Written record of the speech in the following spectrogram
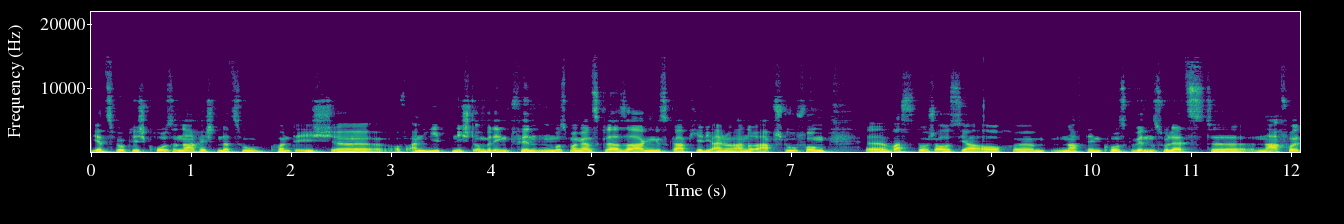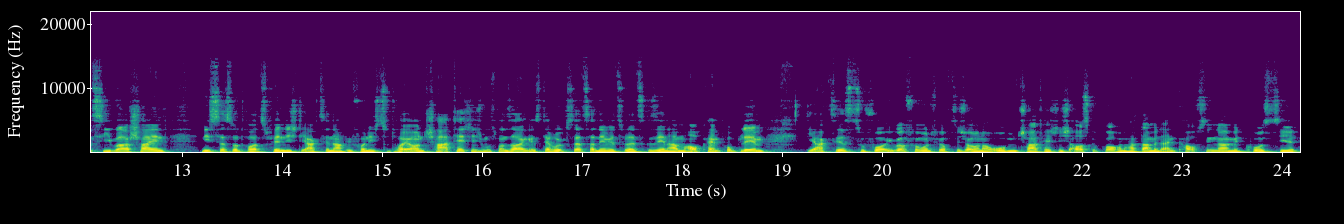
jetzt wirklich große Nachrichten dazu konnte ich äh, auf Anhieb nicht unbedingt finden, muss man ganz klar sagen. Es gab hier die eine oder andere Abstufung. Äh, was durchaus ja auch ähm, nach den Kursgewinnen zuletzt äh, nachvollziehbar scheint. Nichtsdestotrotz finde ich die Aktie nach wie vor nicht zu teuer und charttechnisch muss man sagen, ist der Rücksetzer, den wir zuletzt gesehen haben, auch kein Problem. Die Aktie ist zuvor über 45 Euro nach oben charttechnisch ausgebrochen, hat damit ein Kaufsignal mit Kursziel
